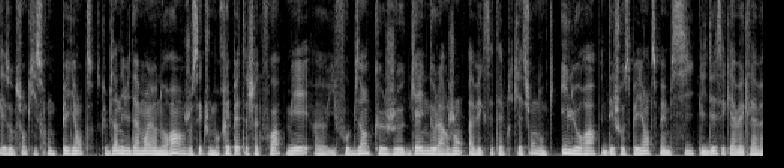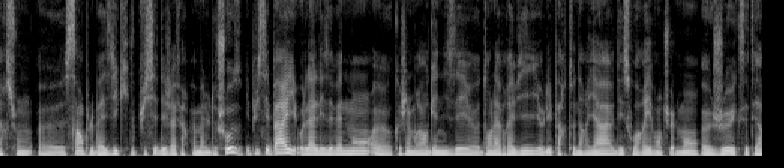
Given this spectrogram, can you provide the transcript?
les options qui seront payantes. Parce que bien évidemment il y en aura, hein. je sais que je me répète à chaque fois, mais euh, il faut bien que je gagne de l'argent avec cette application. Donc il y aura des choses payantes, même si l'idée c'est qu'avec la version simple, basique, vous puissiez déjà faire pas mal de choses. Et puis c'est pareil, là les événements que j'aimerais organiser dans la vraie vie, les partenariats, des soirées éventuellement, jeux, etc.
